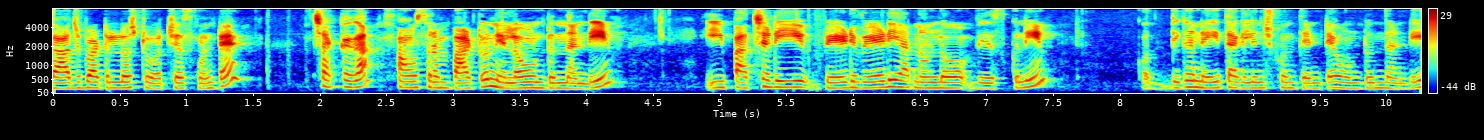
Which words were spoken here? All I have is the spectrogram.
గాజు బాటిల్లో స్టోర్ చేసుకుంటే చక్కగా సంవత్సరం పాటు నిల్వ ఉంటుందండి. ఈ పచ్చడి వేడి వేడి అన్నంలో వేసుకుని కొద్దిగా నెయ్యి తగిలించుకొని తింటే ఉంటుందండి.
